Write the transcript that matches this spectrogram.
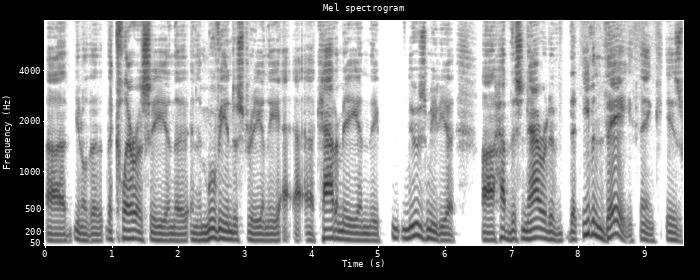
Uh, you know the the clerisy and the and the movie industry and the a- academy and the news media uh, have this narrative that even they think is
